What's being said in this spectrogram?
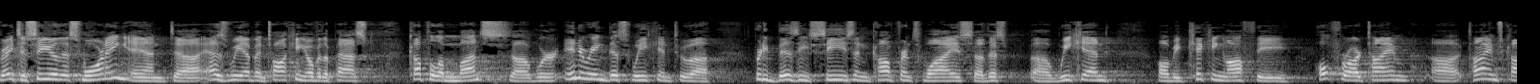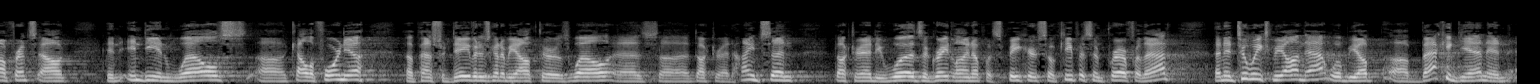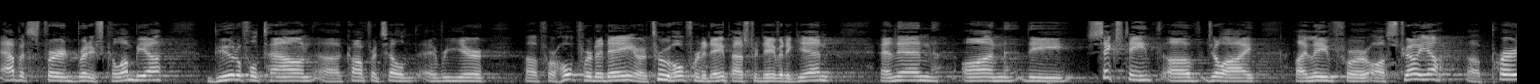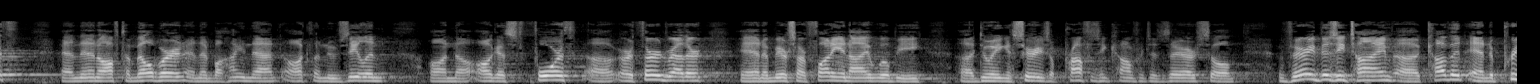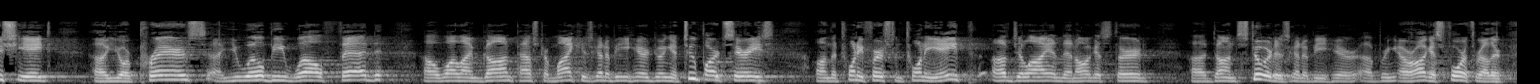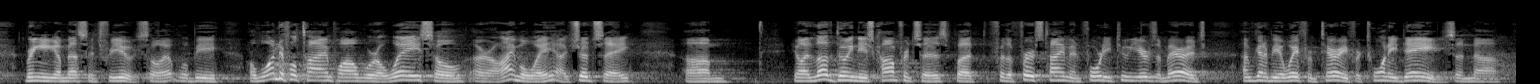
great to see you this morning. And uh, as we have been talking over the past couple of months, uh, we're entering this week into a pretty busy season conference wise. Uh, this uh, weekend, I'll be kicking off the Hope for Our Time uh, Times conference out in Indian Wells, uh, California. Pastor David is going to be out there as well as Dr. Ed Hindson. Dr. Andy Woods, a great lineup of speakers, so keep us in prayer for that. And in two weeks beyond that, we'll be up uh, back again in Abbotsford, British Columbia. Beautiful town, uh, conference held every year uh, for Hope for Today, or through Hope for Today, Pastor David again. And then on the 16th of July, I leave for Australia, uh, Perth, and then off to Melbourne, and then behind that, Auckland, New Zealand on uh, August 4th, uh, or 3rd rather, and Amir Tsarfati and I will be uh, doing a series of prophecy conferences there. So, very busy time. Uh, covet and appreciate uh, your prayers. Uh, you will be well fed while I'm gone. Pastor Mike is going to be here doing a two-part series on the 21st and 28th of July, and then August 3rd uh, Don Stewart is going to be here, uh, bring, or August 4th rather, bringing a message for you. So it will be a wonderful time while we're away. So, or I'm away, I should say. Um, you know, I love doing these conferences, but for the first time in 42 years of marriage, I'm going to be away from Terry for 20 days, and uh,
